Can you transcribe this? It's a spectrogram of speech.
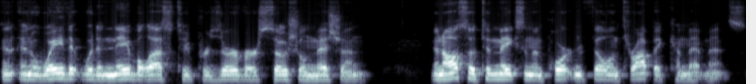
in, in, a way that would enable us to preserve our social mission and also to make some important philanthropic commitments.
